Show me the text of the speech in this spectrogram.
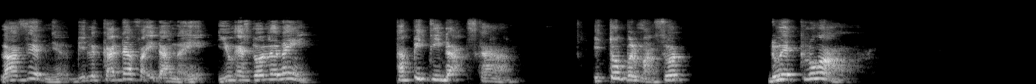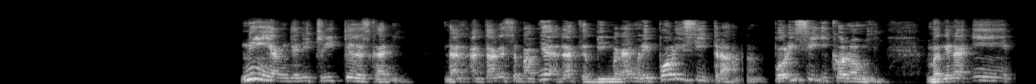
Lazimnya bila kadar faedah naik US dollar naik. Tapi tidak sekarang. Itu bermaksud duit keluar ni yang jadi cerita sekarang ni dan antara sebabnya adalah kebimbangan mengenai polisi Trump, polisi ekonomi mengenai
